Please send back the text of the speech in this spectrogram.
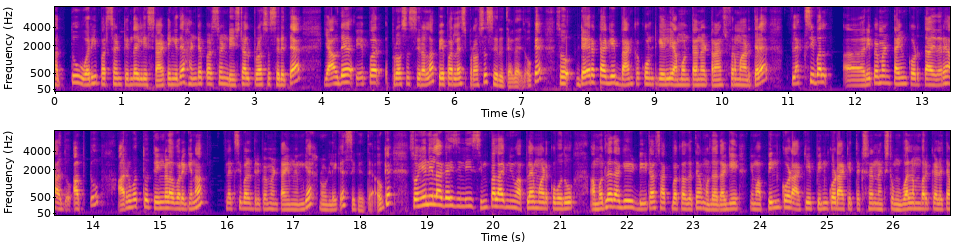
ಹತ್ತುವರೆ ಪರ್ಸೆಂಟಿಂದ ಇಲ್ಲಿ ಸ್ಟಾರ್ಟಿಂಗ್ ಇದೆ. ಹಂಡ್ರೆಡ್ ಪರ್ಸೆಂಟ್ ಡಿಜಿಟಲ್ ಪ್ರಾಸೆಸ್ ಇರುತ್ತೆ. ಯಾವುದೇ ಪೇಪರ್ ಪ್ರೋಸೆಸ್ ಇರಲ್ಲ. ಪೇಪರ್ಲೆಸ್ ಪ್ರಾಸೆಸ್ ಇರುತ್ತೆ ಗೈಸ್ ಓಕೆ ಸೊ ಡೈರೆಕ್ಟಾಗಿ ಬ್ಯಾಂಕ್ ಅಕೌಂಟ್ಗೆ ಇಲ್ಲಿ ಅಮೌಂಟನ್ನು ಟ್ರಾನ್ಸ್ಫರ್ ಮಾಡ್ತಾರೆ. ಫ್ಲೆಕ್ಸಿಬಲ್ ರಿಪೇಮೆಂಟ್ ಟೈಮ್ ಕೊಡ್ತಾ ಇದ್ದಾರೆ. ಅದು ಅಪ್ ಟು ಅರವತ್ತು ತಿಂಗಳವರೆಗಿನ ಫ್ಲೆಕ್ಸಿಬಲ್ ರಿಪೇಮೆಂಟ್ ಟೈಮ್ ನಿಮಗೆ ನೋಡಲಿಕ್ಕೆ ಸಿಗುತ್ತೆ ಓಕೆ ಸೊ ಏನಿಲ್ಲ ಗೈಸ್ ಇಲ್ಲಿ ಸಿಂಪಲ್ ಆಗಿ ನೀವು ಅಪ್ಲೈ ಮಾಡ್ಕೋಬೋದು. ಮೊದಲೇದಾಗಿ ಡೀಟೇಲ್ಸ್ ಹಾಕಬೇಕಾಗುತ್ತೆ. ಮೊದಲೇದಾಗಿ ನಿಮ್ಮ ಪಿನ್ ಕೋಡ್ ಹಾಕಿ ಪಿನ್ ಕೋಡ್ ಹಾಕಿದ ತಕ್ಷಣ ನೆಕ್ಸ್ಟ್ ಮೊಬೈಲ್ ನಂಬರ್ ಕೇಳುತ್ತೆ.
